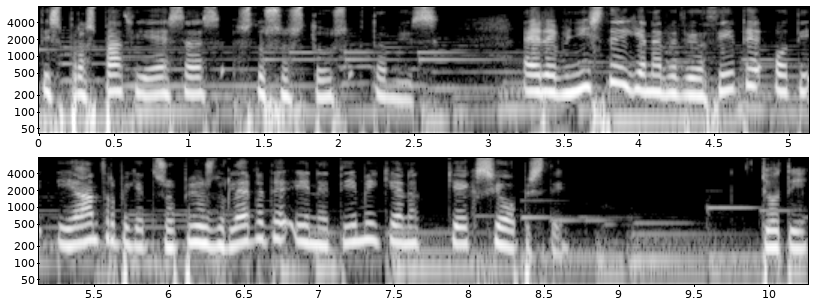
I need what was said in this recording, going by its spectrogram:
τις προσπάθειές σας στους σωστούς τομείς. Ερευνήστε για να βεβαιωθείτε ότι οι άνθρωποι για τους οποίους δουλεύετε είναι τίμοι και ανα- και αξιόπιστοι και ότι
